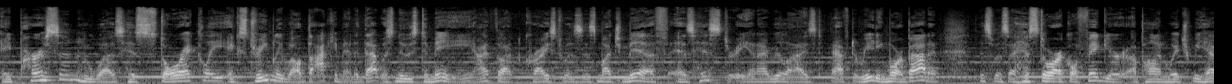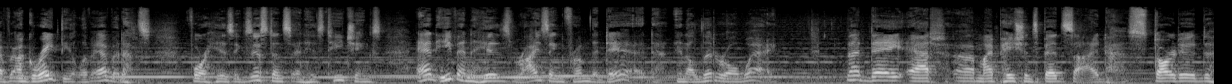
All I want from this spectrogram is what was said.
a person who was historically extremely well documented. That was news to me. I thought Christ was as much myth as history, and I realized after reading more about it, this was a historical figure upon which we have a great deal of evidence for his existence and his teachings, and even his rising from the dead in a literal way. That day at uh, my patient's bedside started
